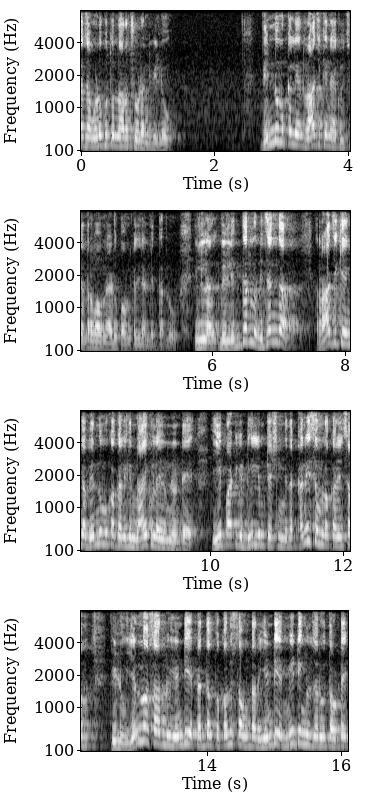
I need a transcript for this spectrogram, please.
గజ వణుకుతున్నారో చూడండి వీళ్ళు. వెన్నుముక లేని రాజకీయ నాయకులు చంద్రబాబు నాయుడు పవన్ కళ్యాణ్ ఇద్దరు వీళ్ళ వీళ్ళిద్దరిలో నిజంగా రాజకీయంగా వెన్నుముక కలిగిన నాయకులు అయి ఉండి ఉంటే ఈ పాటికి డీలిమిటేషన్ మీద కనీసంలో కనీసం వీళ్ళు ఎన్నోసార్లు ఎన్డీఏ పెద్దలతో కలుస్తూ ఉంటారు ఎన్డీఏ మీటింగ్లు జరుగుతూ ఉంటాయి.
